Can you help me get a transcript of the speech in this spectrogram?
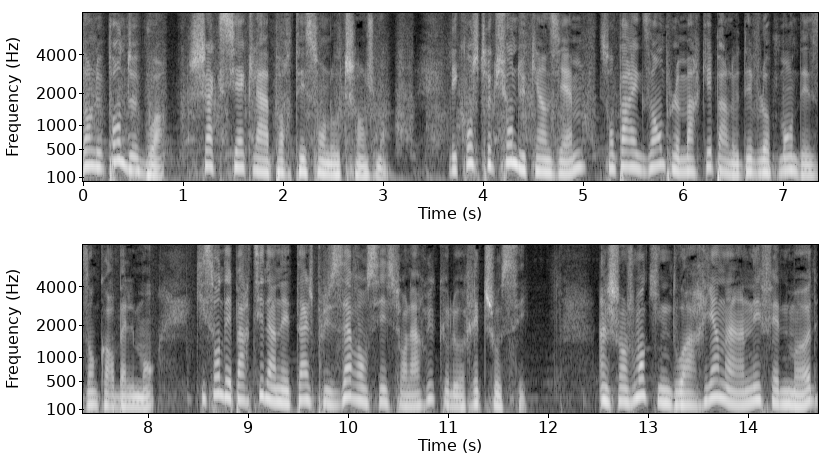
Dans le pan de bois, chaque siècle a apporté son lot de changements. Les constructions du XVe sont par exemple marquées par le développement des encorbellements, qui sont des parties d'un étage plus avancé sur la rue que le rez-de-chaussée. Un changement qui ne doit rien à un effet de mode,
